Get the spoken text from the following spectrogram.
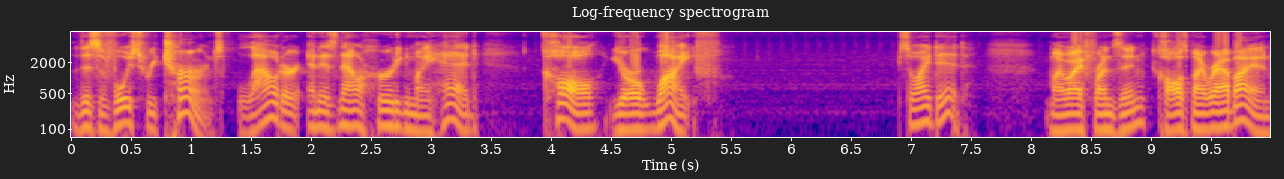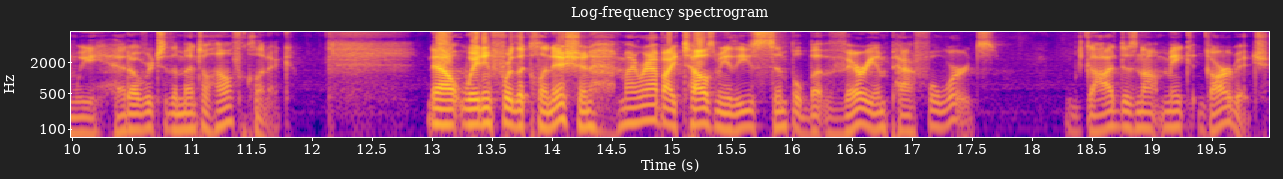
this voice returns louder and is now hurting my head. Call your wife. So I did. My wife runs in, calls my rabbi, and we head over to the mental health clinic. Now, waiting for the clinician, my rabbi tells me these simple but very impactful words God does not make garbage.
